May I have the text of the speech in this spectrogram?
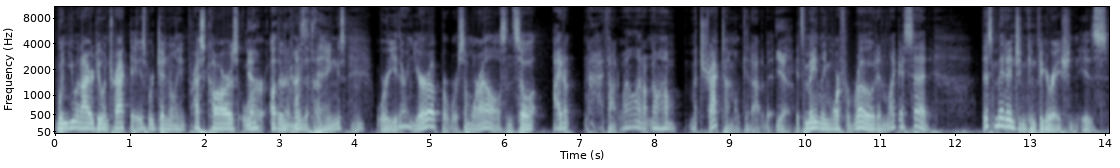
When you and I are doing track days, we're generally in press cars or Mm-hmm, Yeah. other Yeah, kinds of things. We're either in Europe or we're somewhere else, and so I don't. I thought, well, I don't know how much track time I'll get out of it. Yeah. it's mainly more for road. And like I said, this mid-engine configuration is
